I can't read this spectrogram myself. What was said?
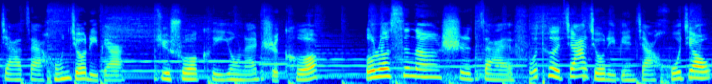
加在红酒里边，据说可以用来止咳；俄罗斯呢，是在伏特加酒里边加胡椒，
